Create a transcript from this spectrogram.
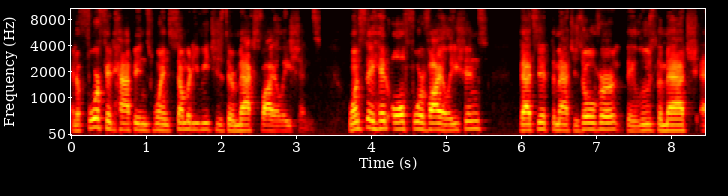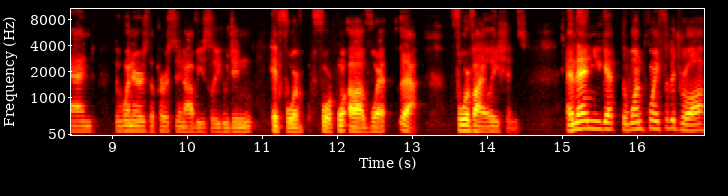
and a forfeit happens when somebody reaches their max violations. Once they hit all four violations, that's it. The match is over. They lose the match, and the winner is the person, obviously, who didn't hit four four uh, four violations. And then you get the one point for the draw.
